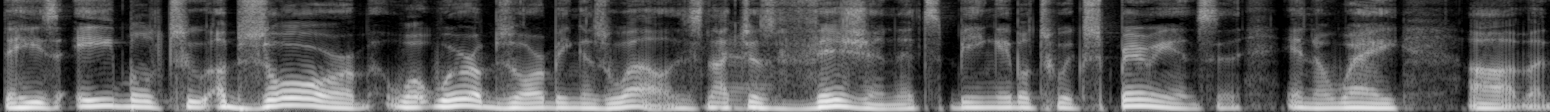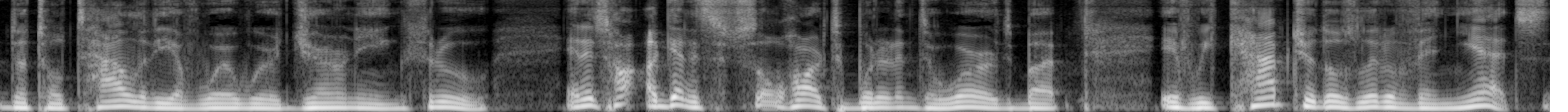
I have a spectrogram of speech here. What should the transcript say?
that he's able to absorb what we're absorbing as well. It's not just vision, it's being able to experience in a way uh, the totality of where we're journeying through. And it's hard, again, it's so hard to put it into words, but if we capture those little vignettes,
